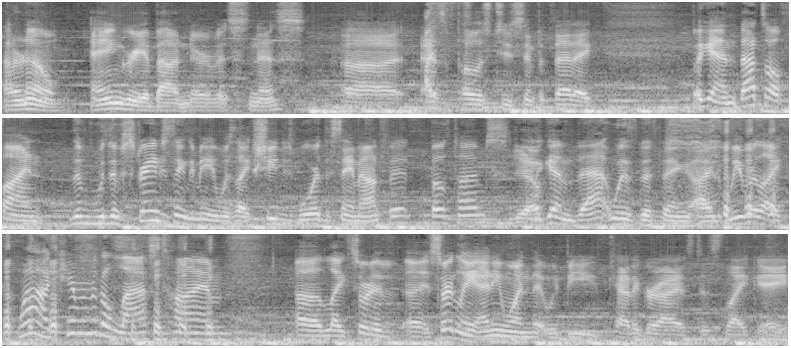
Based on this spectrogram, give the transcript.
I don't know, angry about nervousness uh, as opposed to sympathetic. Again, that's all fine. The, the strangest thing to me was like she wore the same outfit both times. Yeah. Again, that was the thing. I, we were like, wow, I can't remember the last time. Uh, like, sort of, uh, certainly anyone that would be categorized as like a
